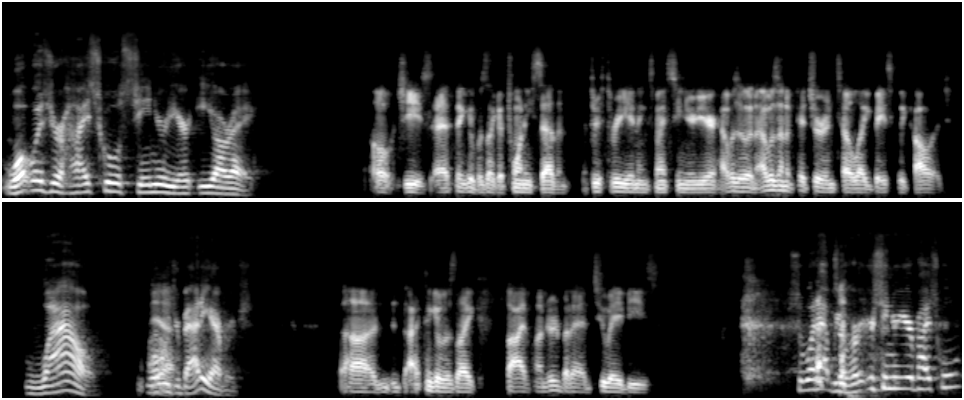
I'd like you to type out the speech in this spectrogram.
What was your high school senior year ERA? Oh, geez, I think it was like a 27 through three innings my senior year. I was I wasn't a pitcher until like basically college. Wow. What Yeah. was your batting average? Uh, I think it was like 500, but I had two ABs. So what happened? You hurt your senior year of high school?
